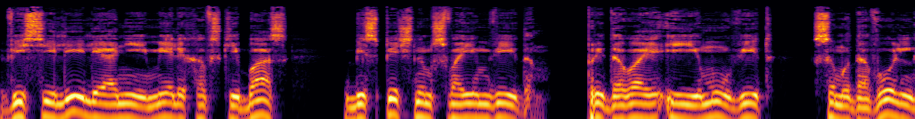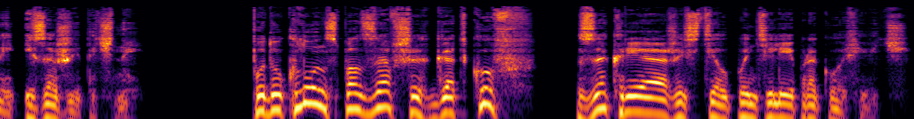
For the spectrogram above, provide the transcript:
Веселили они Мелеховский бас беспечным своим видом, придавая и ему вид самодовольный и зажиточный. Под уклон сползавших годков закряжестел Пантелей Прокофьевич.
